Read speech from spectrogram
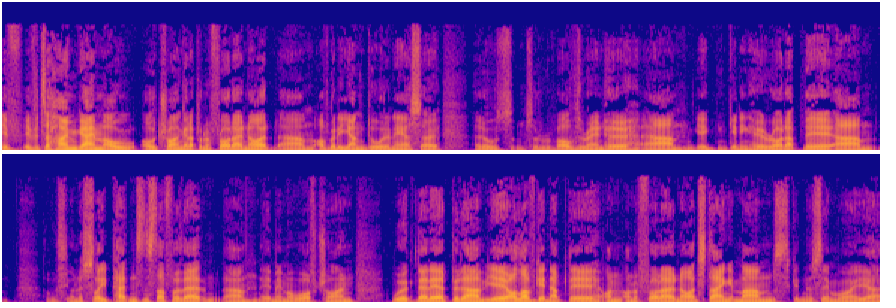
if if it's a home game, I'll I'll try and get up on a Friday night. Um, I've got a young daughter now, so it all sort of revolves around her. Um, yeah, getting her right up there. Um, obviously on her sleep patterns and stuff like that. Um, me and my wife try and work that out. But um, yeah, I love getting up there on, on a Friday night, staying at mum's, getting to see my uh,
